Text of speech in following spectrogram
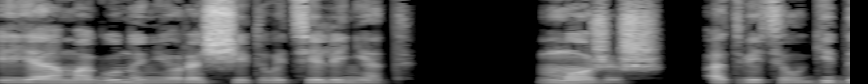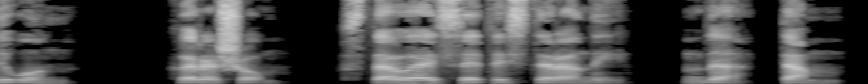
Я могу на нее рассчитывать или нет? Можешь, ответил Гидеон. Хорошо. Вставай с этой стороны. Да, там.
